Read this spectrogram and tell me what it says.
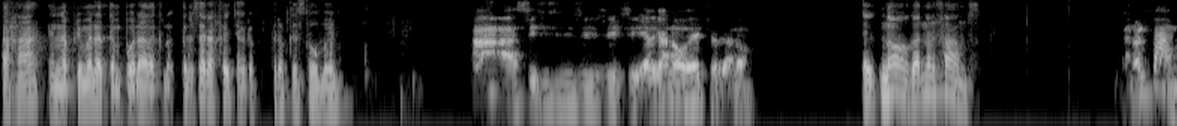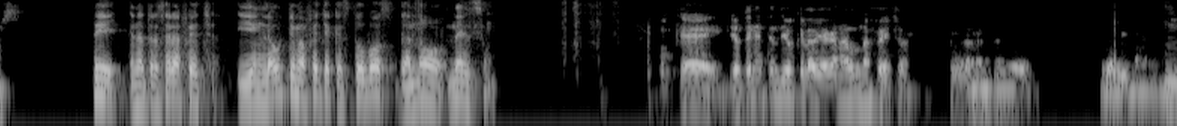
ajá, en la primera temporada, creo- tercera fecha creo, creo que estuvo él. Ah, sí, sí, sí, sí, sí, sí, sí, él ganó, de hecho, él ganó. Eh, no, ganó el FAMS. Ganó el FAMS. Sí, en la tercera fecha. Y en la última fecha que estuvo, ganó Nelson. Ok, yo tenía entendido que le había ganado una fecha. Seguramente lo vi mal. Mm,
